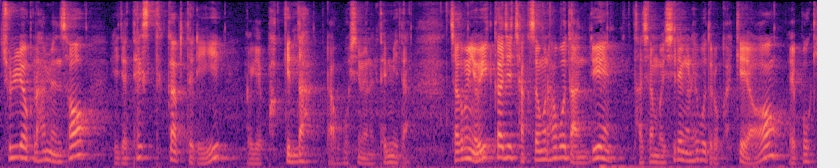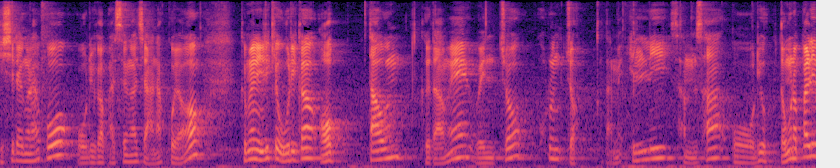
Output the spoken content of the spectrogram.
출력을 하면서 이제 텍스트 값들이 여기에 바뀐다 라고 보시면 됩니다. 자 그러면 여기까지 작성을 하고 난 뒤에 다시 한번 실행을 해 보도록 할게요. F4키 실행을 하고 오류가 발생하지 않았고요. 그러면 이렇게 우리가 up down 그 다음에 왼쪽 오른쪽 다음에 1 2 3 4 5 6 너무나 빨리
